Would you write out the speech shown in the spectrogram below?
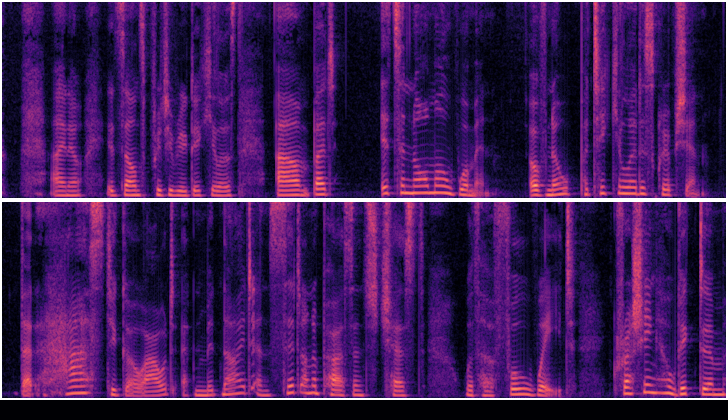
I know, it sounds pretty ridiculous, um, but it's a normal woman of no particular description that has to go out at midnight and sit on a person's chest with her full weight, crushing her victim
